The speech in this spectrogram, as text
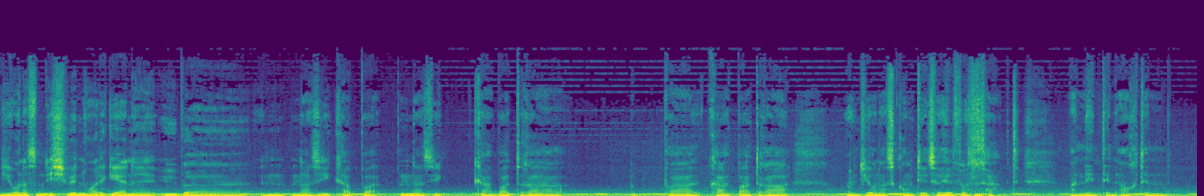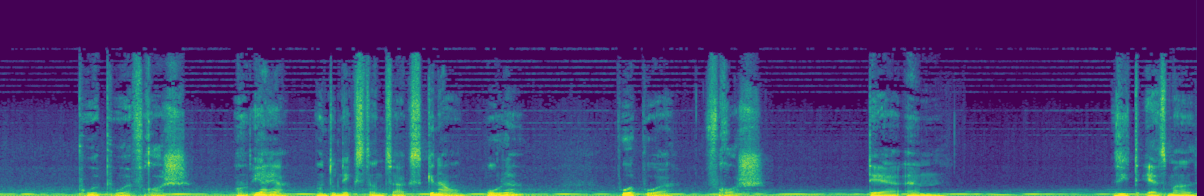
Jonas und ich würden heute gerne über Nasi Kabadra und Jonas kommt dir zu Hilfe und sagt, man nennt den auch den Purpurfrosch. Oh, ja, ja. Und du nickst und sagst, genau, oder? Purpurfrosch. Der ähm, sieht erstmal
